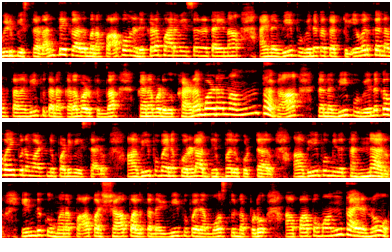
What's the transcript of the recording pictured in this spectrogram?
విడిపిస్తాడు. అంతేకాదు మన పాపములను ఎక్కడ పారవేశాడట ఆయన? ఆయన వీపు వెనక తట్టు. ఎవరికైనా తన వీపు తన కనబడుతుందా? కనబడదు. కనబడనంతగా తన వీపు వెనక వైపున వాటిని పడివేశాడు. ఆ వీపు పైన కొరడా దెబ్బలు కొట్టారు. ఆ వీపు మీద తన్నారు. ఎందుకు? మన పాప శాపాలు తన వీపు పైన మోస్తున్నప్పుడు ఆ పాపం అంతా ఆయనను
